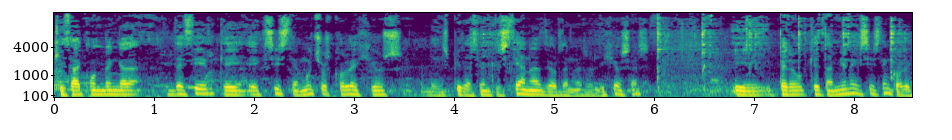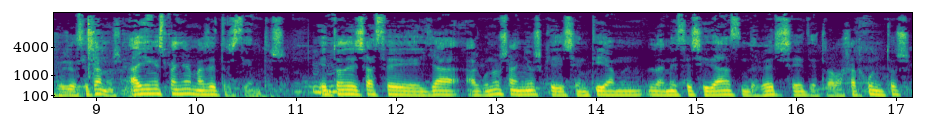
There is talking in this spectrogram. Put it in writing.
Quizá convenga decir que existen muchos colegios de inspiración cristiana, de órdenes religiosas, pero que también existen colegios diocesanos. Hay en España más de 300. Entonces hace ya algunos años que sentían la necesidad de verse, de trabajar juntos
